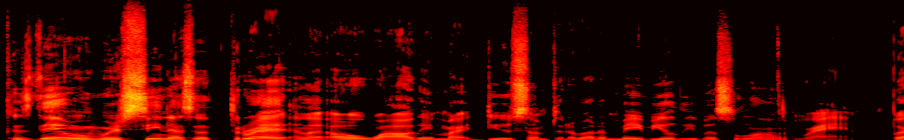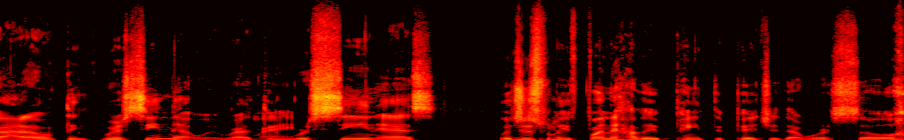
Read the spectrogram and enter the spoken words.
Because then when we're seen as a threat and like, oh wow, they might do something about it, maybe you'll leave us alone. Right. But I don't think we're seen that way. Right? I think Right. we're seen as, which is really funny how they paint the picture that we're so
